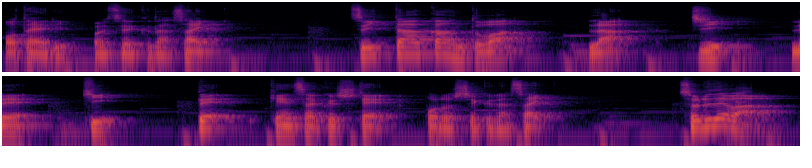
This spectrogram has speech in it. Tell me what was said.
お便りお寄せください。Twitter アカウントはラジレキで検索してフォローしてください。それでは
